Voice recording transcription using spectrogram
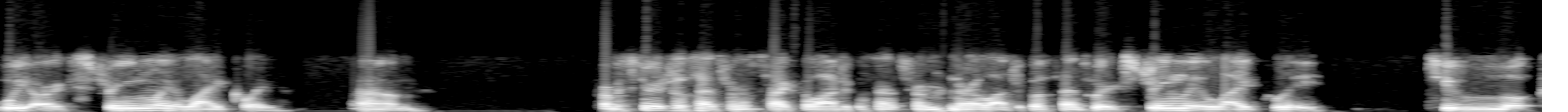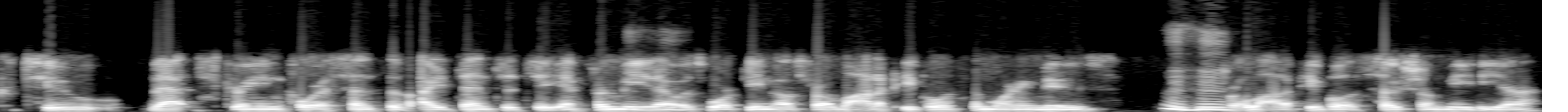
we are extremely likely, um, from a spiritual sense, from a psychological sense, from a neurological sense, we're extremely likely to look to that screen for a sense of identity. And for me, that was work emails. For a lot of people, it's the morning news. Mm-hmm. For a lot of people, it's social media.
